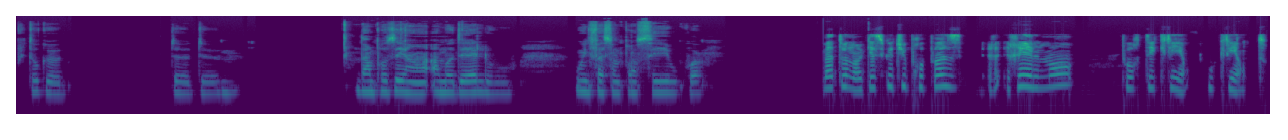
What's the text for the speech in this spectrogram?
plutôt que de d'imposer un, un, modèle ou, ou une façon de penser ou quoi. Maintenant, qu'est-ce que tu proposes réellement pour tes clients ou clientes?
